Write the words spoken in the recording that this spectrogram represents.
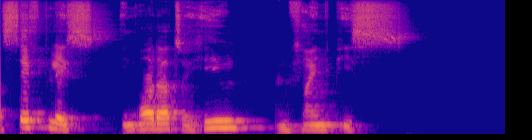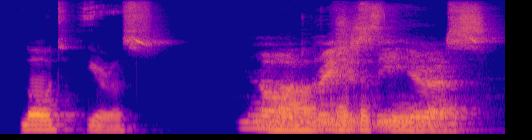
a safe place in order to heal and find peace. Lord, hear us. Lord, graciously hear us.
